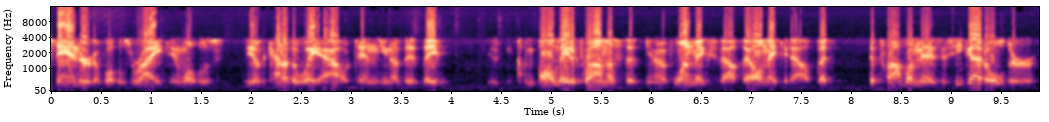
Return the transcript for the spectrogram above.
standard of what was right and what was you know kind of the way out. And you know, they, they all made a promise that you know if one makes it out, they all make it out. But the problem is, as he got older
